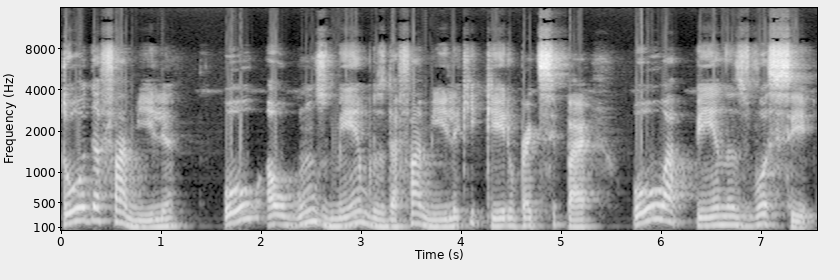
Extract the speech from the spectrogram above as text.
Toda a família ou alguns membros da família que queiram participar, ou apenas você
